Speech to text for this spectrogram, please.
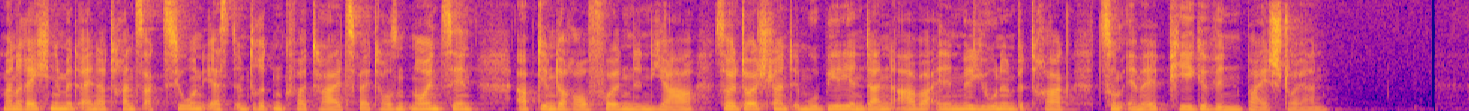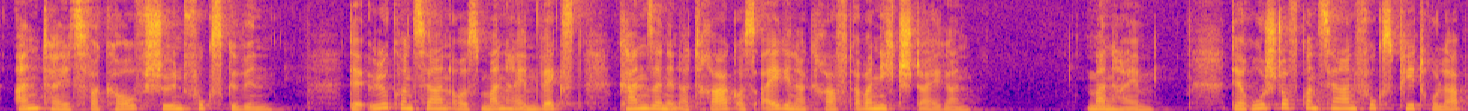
Man rechne mit einer Transaktion erst im dritten Quartal 2019. Ab dem darauffolgenden Jahr soll Deutschland Immobilien dann aber einen Millionenbetrag zum MLP-Gewinn beisteuern. Anteilsverkauf schön Fuchsgewinn. Der Ölkonzern aus Mannheim wächst, kann seinen Ertrag aus eigener Kraft aber nicht steigern. Mannheim. Der Rohstoffkonzern Fuchs Petrolab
